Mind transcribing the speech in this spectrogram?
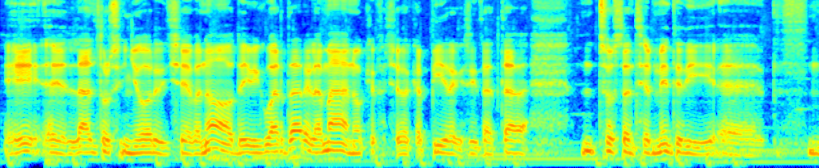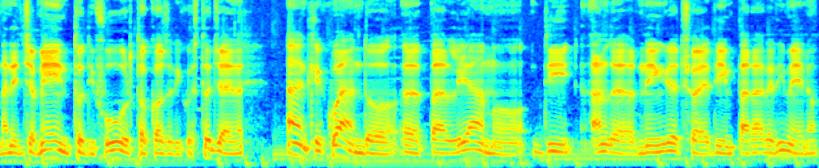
E eh, l'altro signore diceva no, devi guardare la mano, che faceva capire che si trattava sostanzialmente di eh, maneggiamento, di furto, cose di questo genere anche quando eh, parliamo di unlearning, cioè di imparare di meno,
